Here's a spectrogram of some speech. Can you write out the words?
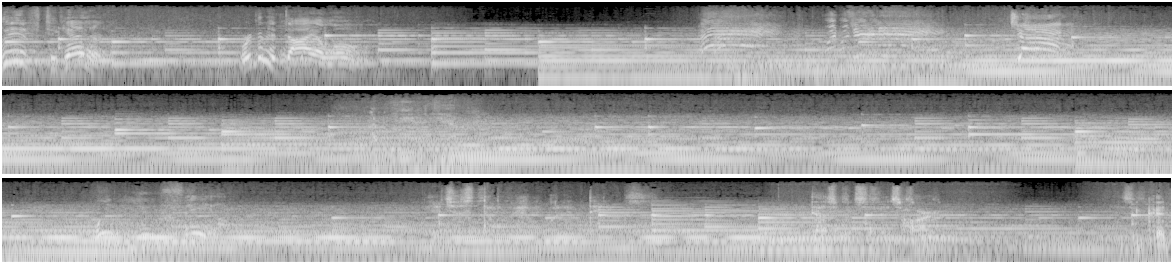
live together. We're gonna die alone. What's your name? Jack! I believe in you. When you fail, You just don't have what it takes. Does what's in his heart. He's a good.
